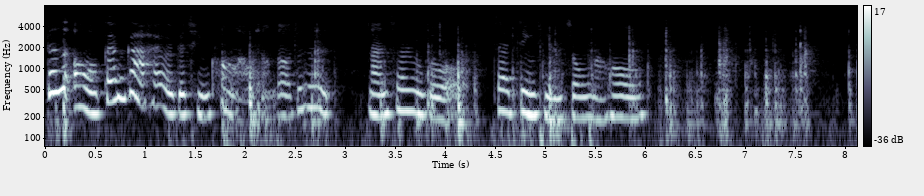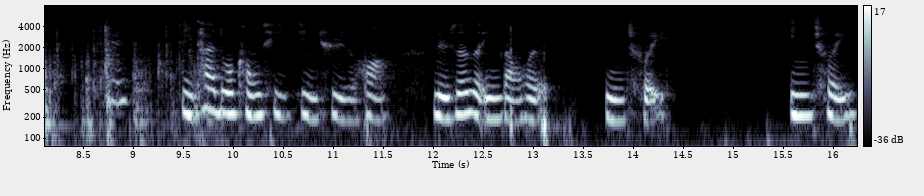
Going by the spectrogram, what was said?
但是哦，尴尬还有一个情况啊，我想到就是男生如果在进行中，然后挤太多空气进去的话，女生的阴道会阴吹。阴吹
